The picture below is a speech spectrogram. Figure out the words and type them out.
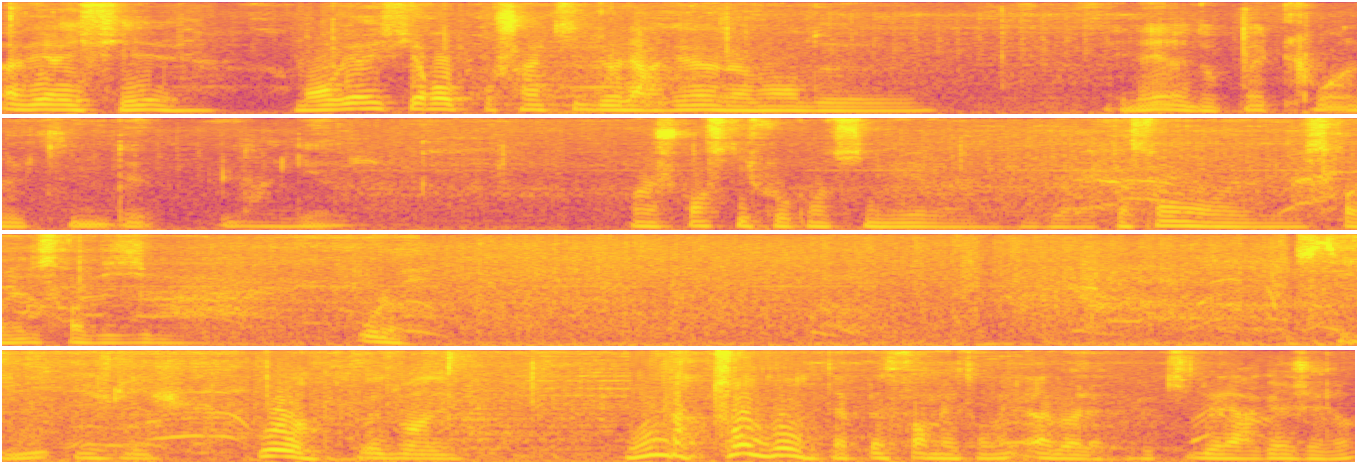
à vérifier. Bon, on vérifiera au prochain kit de largage avant de... Et d'ailleurs, il doit pas être loin, le kit de largage. Ouais, je pense qu'il faut continuer. De toute façon, euh, il sera, il sera visible. Oula. C'était je l'ai eu. Oh, oh, bordel. Attends bon Ta plateforme est tombée. Ah voilà, le kit de largage est là.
